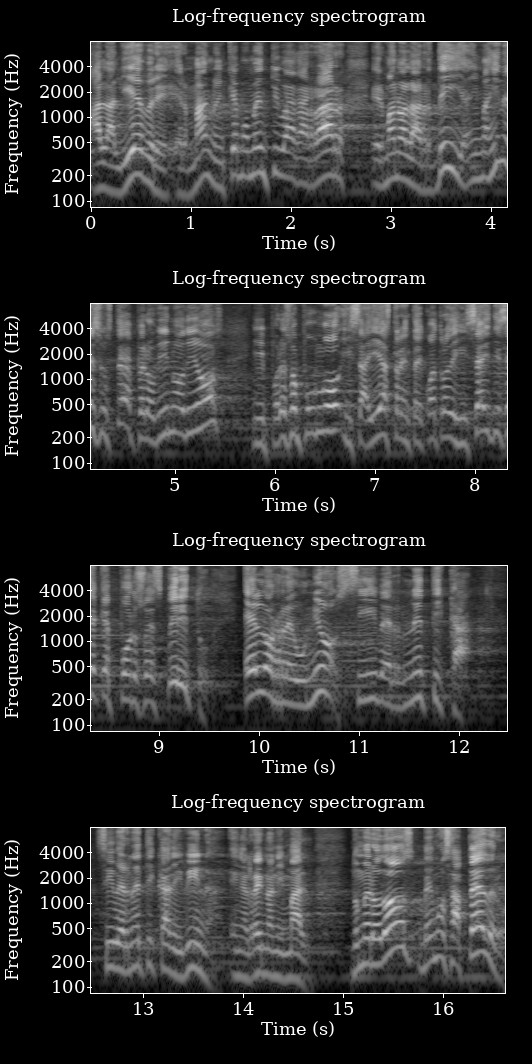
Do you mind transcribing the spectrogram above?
a la liebre, hermano? ¿En qué momento iba a agarrar, hermano, a la ardilla? Imagínese usted, pero vino Dios y por eso pongo Isaías 34, 16, dice que por su espíritu Él los reunió cibernética, cibernética divina en el reino animal. Número dos, vemos a Pedro.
